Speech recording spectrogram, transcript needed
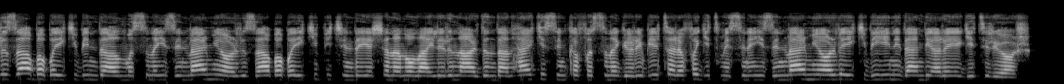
Rıza Baba ekibin dağılmasına izin vermiyor. Rıza Baba ekip içinde yaşanan olayların ardından herkesin kafasına göre bir tarafa gitmesine izin vermiyor ve ekibi yeniden bir araya getiriyor.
